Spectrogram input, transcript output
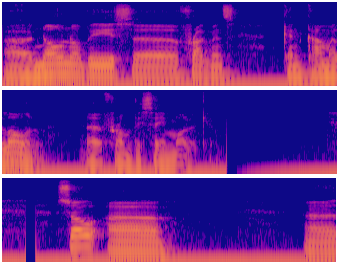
uh, none of these uh, fragments can come alone uh, from the same molecule so uh,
